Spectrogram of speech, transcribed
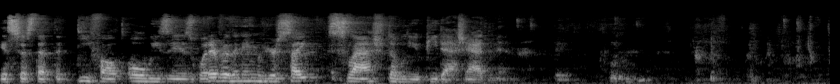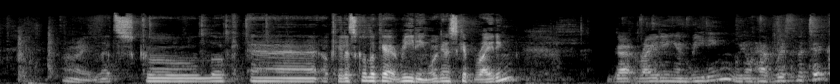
It's just that the default always is whatever the name of your site slash wp-admin. All right, let's go look at. Okay, let's go look at reading. We're going to skip writing. We've got writing and reading. We don't have arithmetic,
